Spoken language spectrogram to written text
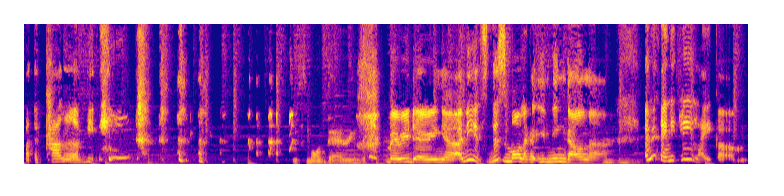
but the color a bit It's more daring. very daring. Yeah. I mean, it's this is more like an evening gown lah. I mean, technically, like um,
